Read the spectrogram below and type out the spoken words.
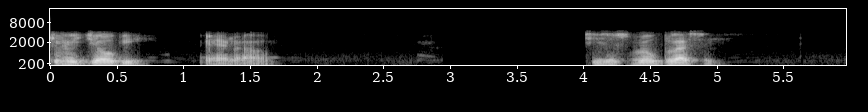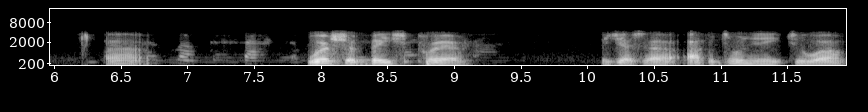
Kari Jobe, and um, she's just a real blessing. Uh, worship based prayer is just an opportunity to um,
